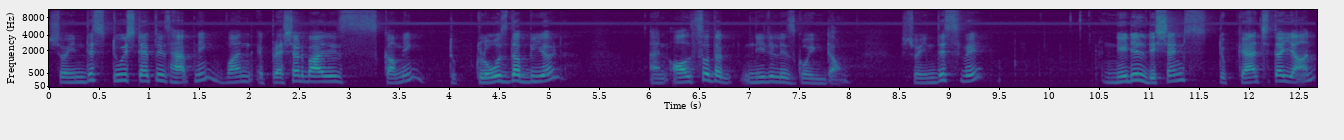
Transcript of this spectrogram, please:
So, in this two steps is happening one a pressure bar is coming to close the beard and also the needle is going down. So, in this way needle descends to catch the yarn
